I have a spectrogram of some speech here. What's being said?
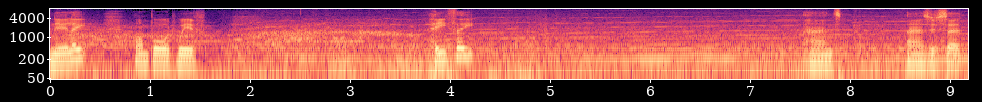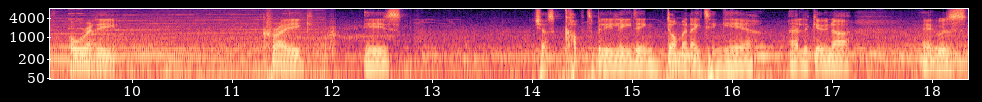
nearly on board with Heathy. And as you said already, Craig is just comfortably leading, dominating here at Laguna. It was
